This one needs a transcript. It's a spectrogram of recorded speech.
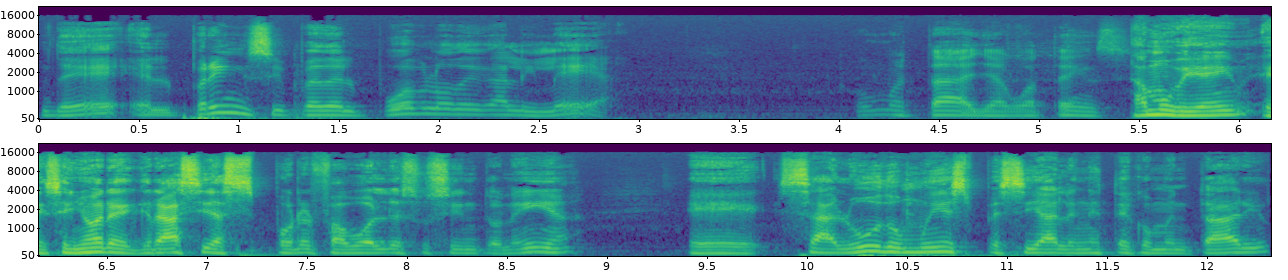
de el príncipe del pueblo de Galilea. ¿Cómo está, Yaguatense? Estamos bien. Eh, señores, gracias por el favor de su sintonía. Eh, saludo muy especial en este comentario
